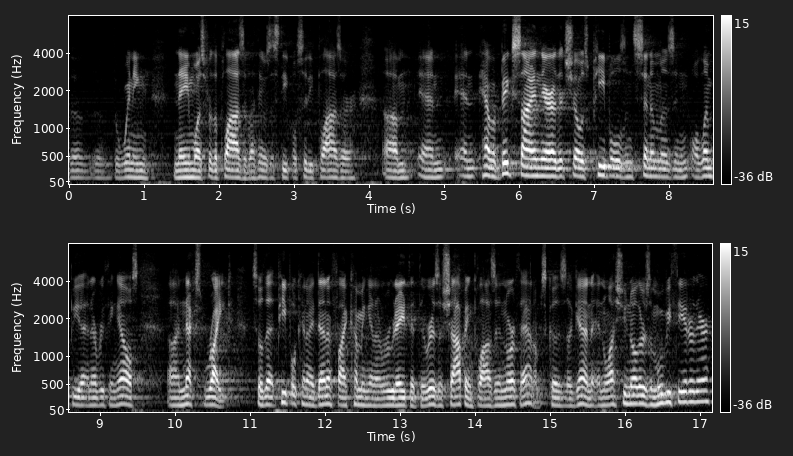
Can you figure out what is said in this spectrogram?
the, the winning name was for the plaza, but I think it was the Steeple City Plaza, um, and, and have a big sign there that shows Peebles and cinemas and Olympia and everything else uh, next right so that people can identify coming in on Route 8 that there is a shopping plaza in North Adams. Because again, unless you know there's a movie theater there,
